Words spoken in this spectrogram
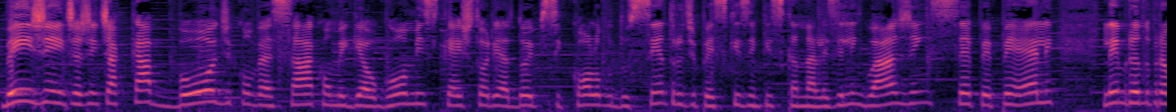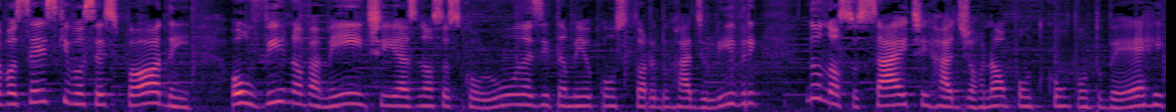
Bem, gente, a gente acabou de conversar com Miguel Gomes, que é historiador e psicólogo do Centro de Pesquisa em Psicanálise e Linguagem, CPPL. Lembrando para vocês que vocês podem ouvir novamente as nossas colunas e também o consultório do Rádio Livre no nosso site radiojornal.com.br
